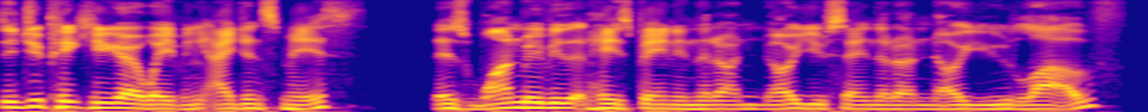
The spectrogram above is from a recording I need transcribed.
Did you pick Hugo Weaving, Agent Smith? There's one movie that he's been in that I know you've seen that I know you love.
